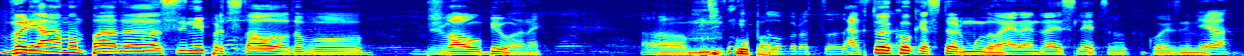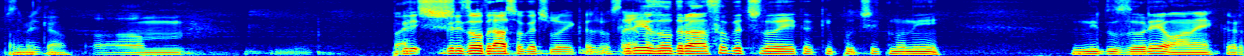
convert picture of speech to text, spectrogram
Verjamem pa, da si ni predstavljal, da bo žival ubil. a ne. Um, Upam. Dobro, to, Ampak to je koliko je star mulo, 21 let, kako je z njim. Ja, Tam se mi nekaj. zdi. Um, Gre, pač, gre za odraslega človeka. že vseeno. gre za odraslega človeka, ki pa očitno ni, ni dozorel, ker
